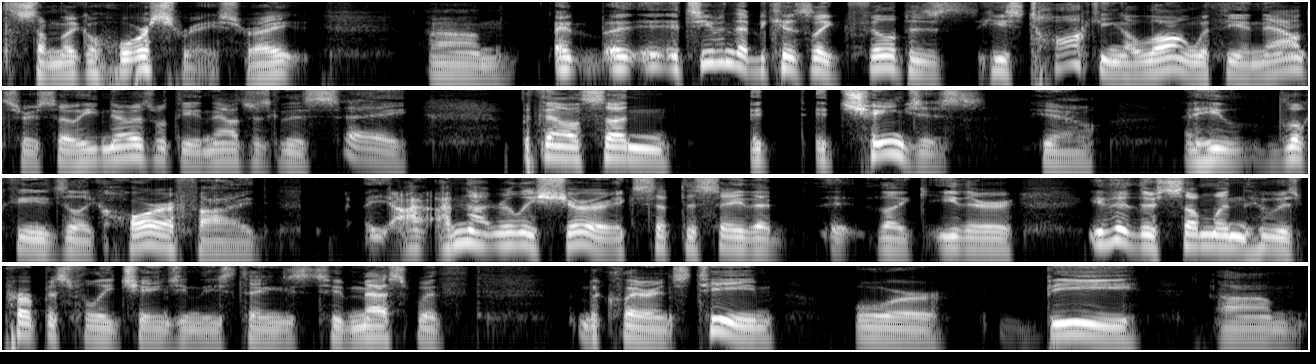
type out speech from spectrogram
something like a horse race, right? Um, but it's even that because like Philip is he's talking along with the announcer, so he knows what the announcer is going to say, but then all of a sudden it it changes, you know, and he looking he's like horrified. I, I'm not really sure, except to say that it, like either either there's someone who is purposefully changing these things to mess with MacLaren's team, or B, um,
